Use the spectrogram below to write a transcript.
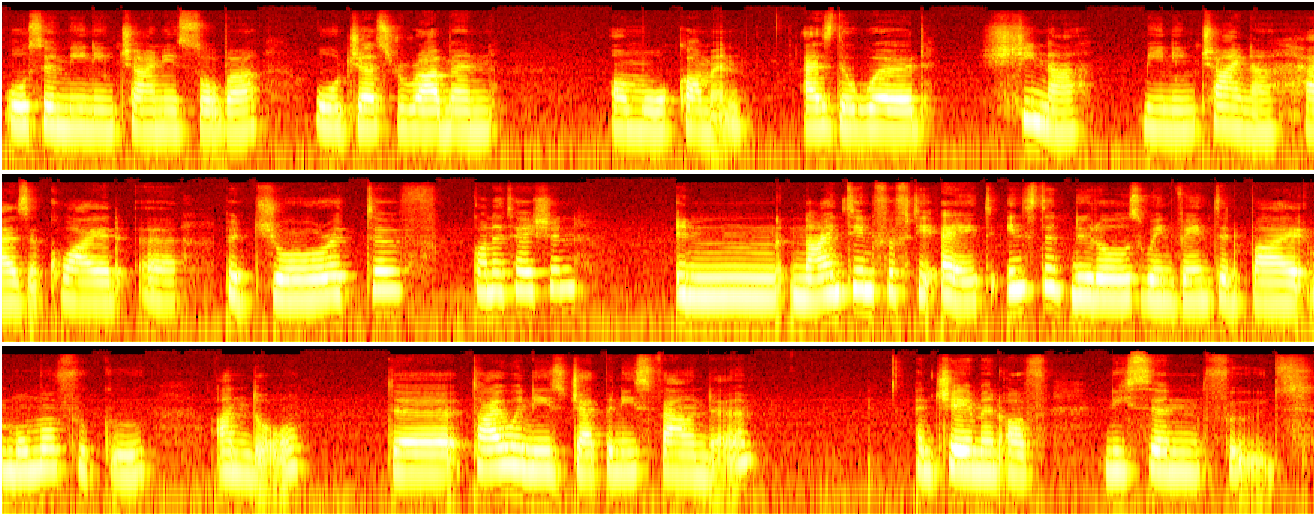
also meaning Chinese soba, or just ramen are more common, as the word Shina, meaning China, has acquired a pejorative connotation. In 1958, instant noodles were invented by Momofuku Ando, the Taiwanese Japanese founder and chairman of Nissin Foods,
